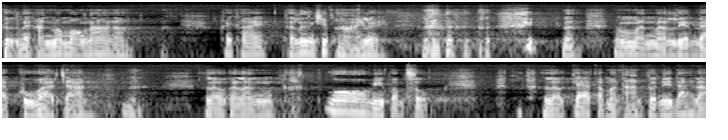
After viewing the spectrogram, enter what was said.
กึกเลยหันมามองหน้าเราคล้ายๆทะลึ่งชิบหายเลยนะมันมาเรียนแบบครูบาอาจารย์นะเรากำลังโอ้มีความสุข เราแก้กรรมฐานตัวนี้ได้ละ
